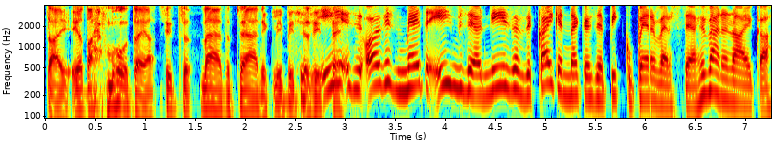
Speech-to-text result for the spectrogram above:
tai jotain muuta ja sitten sä lähetät ne ääniklipit ja Siis, sitten... i, siis oikeasti meitä ihmisiä on niin semmoisia kaiken näköisiä pikkuperversejä. Hyvänen aika.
